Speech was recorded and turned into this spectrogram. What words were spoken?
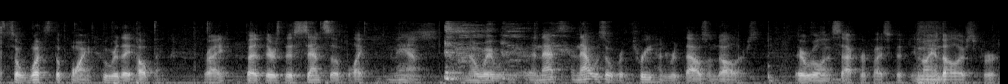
so what's the point? Who are they helping, right? But there's this sense of like, man, no way. And that's and that was over three hundred thousand dollars. They were willing to sacrifice fifty million dollars for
